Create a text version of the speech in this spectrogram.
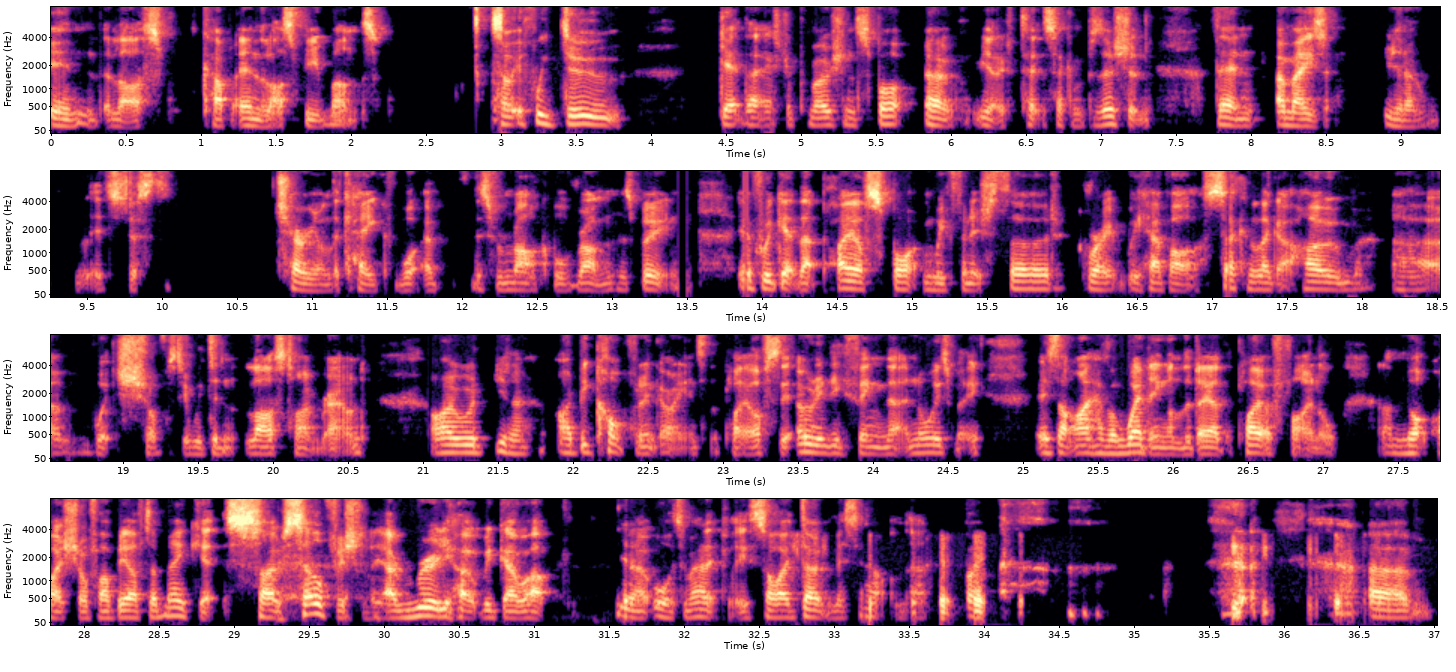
in the last couple in the last few months. So if we do get that extra promotion spot, uh, you know, take the second position, then amazing. You know, it's just cherry on the cake what this remarkable run has been. If we get that playoff spot and we finish third, great. We have our second leg at home, um, which obviously we didn't last time round. I would, you know, I'd be confident going into the playoffs. The only thing that annoys me is that I have a wedding on the day of the playoff final, and I'm not quite sure if I'll be able to make it. So selfishly, I really hope we go up, you know, automatically, so I don't miss out on that. But, um,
